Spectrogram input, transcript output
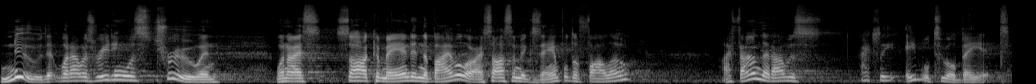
knew that what I was reading was true. And when I saw a command in the Bible or I saw some example to follow, I found that I was actually able to obey it.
